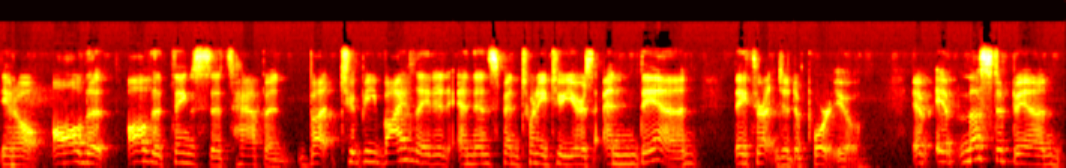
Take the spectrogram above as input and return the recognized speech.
you know all the all the things that's happened. But to be violated and then spend 22 years and then they threaten to deport you. It, it must have been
